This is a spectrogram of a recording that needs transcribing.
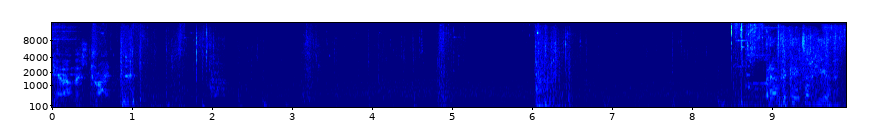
Get on this trident. Replicator here.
